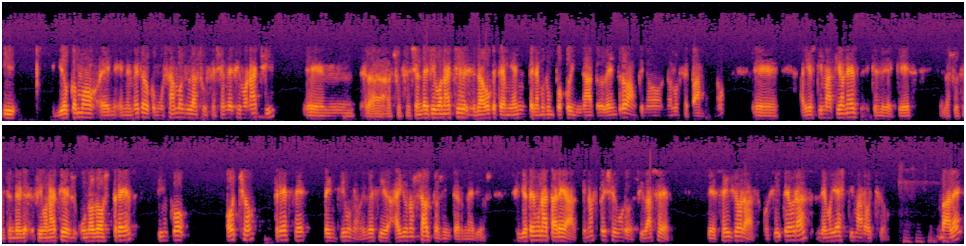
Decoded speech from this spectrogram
Y yo como en, el método, como usamos la sucesión de Fibonacci, em, la sucesión de Fibonacci es algo que también tenemos un poco innato dentro, aunque no, no lo sepamos. ¿no? Eh, hay estimaciones que, que es la sucesión de Fibonacci es 1, 2, 3, 5, 8, 13, 21. Es decir, hay unos saltos intermedios. Si yo tengo una tarea que no estoy seguro si va a ser de seis horas o siete horas, le voy a estimar ocho, ¿vale?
